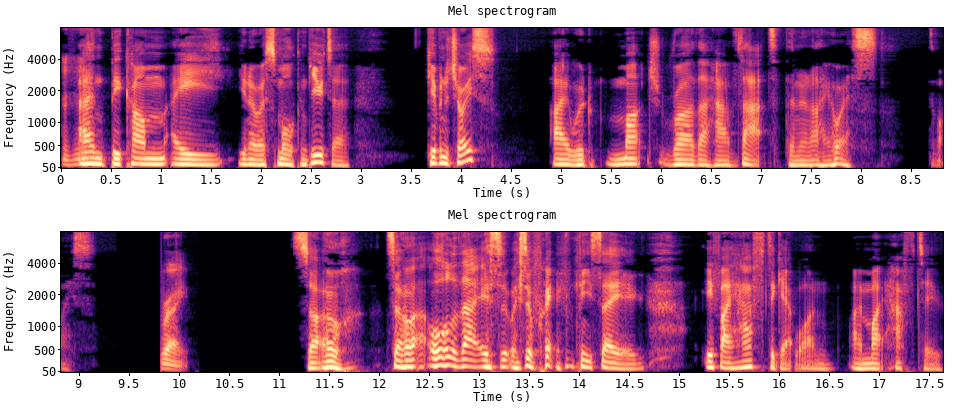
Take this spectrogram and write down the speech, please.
Mhm. and become a, you know, a small computer. Given a choice, I would much rather have that than an iOS device. Right. So, so all of that is, is a way of me saying, if I have to get one, I might have to.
